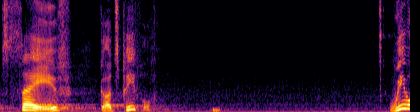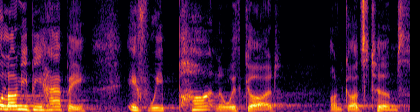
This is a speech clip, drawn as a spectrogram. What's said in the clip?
save God's people. We will only be happy if we partner with God on God's terms.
